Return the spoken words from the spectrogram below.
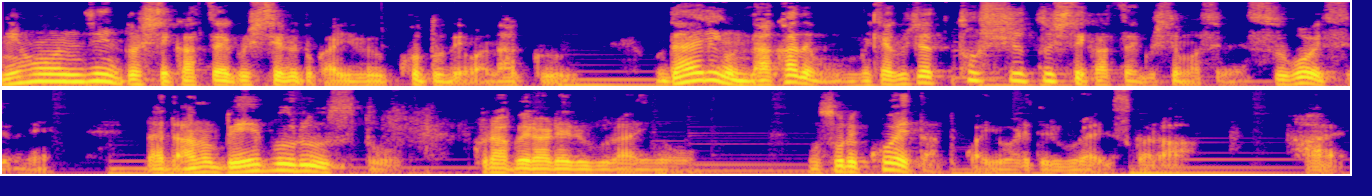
日本人として活躍してるとかいうことではなく、大リーグの中でもめちゃくちゃ突出して活躍してますよね。すごいですよね。だってあのベーブ・ルースと比べられるぐらいの、もうそれ超えたとか言われてるぐらいですから、はい。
